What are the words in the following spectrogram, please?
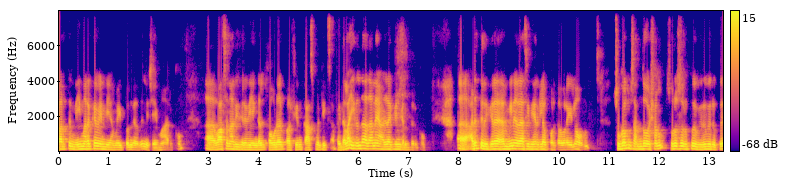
பார்த்து மெய்மறக்க வேண்டிய அமைப்புங்கிறது நிச்சயமா இருக்கும். வாசனாதி திரவியங்கள் பவுடர் பர்ஃப்யூம் காஸ்மெட்டிக்ஸ் அப்போ இதெல்லாம் இருந்தால் தானே அழகுங்கிறது இருக்கும். அடுத்து இருக்கிற மீனராசி நேர்களை பொறுத்த வரையிலும் சுகம் சந்தோஷம் சுறுசுறுப்பு விறுவிறுப்பு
